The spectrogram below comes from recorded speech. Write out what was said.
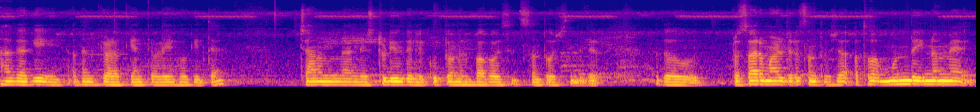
ಹಾಗಾಗಿ ಅದನ್ನು ಕೇಳೋಕ್ಕೆ ಅಂತೇಳಿ ಹೋಗಿದ್ದೆ. ಚಾನಲ್ನಲ್ಲಿ ಸ್ಟುಡಿಯೋದಲ್ಲಿ ಕೂತ್ಕೊಂಡು ಭಾಗವಹಿಸಿದ ಸಂತೋಷದಿಂದಿದೆ ಅದು ಪ್ರಸಾರ ಮಾಡಿದರೆ ಸಂತೋಷ, ಅಥವಾ ಮುಂದೆ ಇನ್ನೊಮ್ಮೆ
